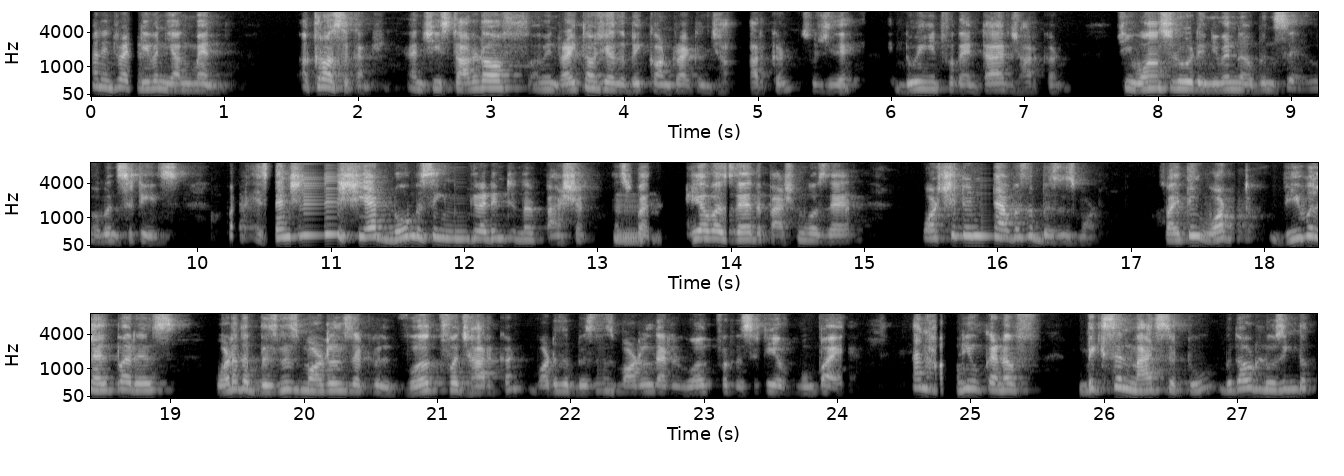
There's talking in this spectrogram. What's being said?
and in fact, even young men across the country. And she started off, I mean, right now she has a big contract in Jharkhand. So she's doing it for the entire Jharkhand. She wants to do it in even urban, urban cities. But essentially, she had no missing ingredient in her passion. That's mm-hmm. why the idea was there, the passion was there. What she didn't have was a business model. So I think what we will help her is what are the business models that will work for Jharkhand? What is the business model that will work for the city of Mumbai? And how do you kind of mix and match the two without losing the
